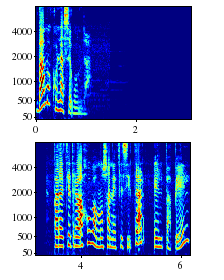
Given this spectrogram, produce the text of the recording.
Vamos con la segunda. Para este trabajo vamos a necesitar el papel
